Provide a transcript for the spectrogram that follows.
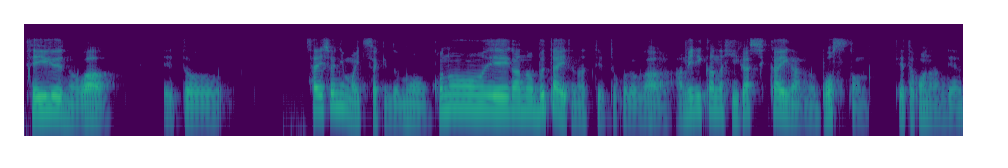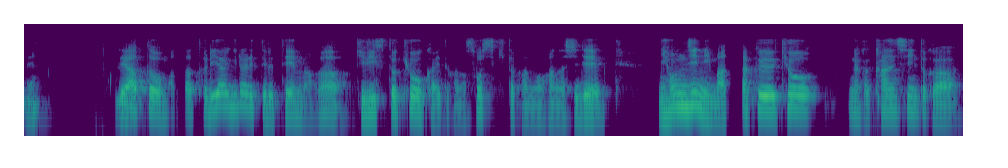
っていうのは、えっと、最初にも言ってたけども、この映画の舞台となっているところが、アメリカの東海岸のボストンってとこなんだよね。で、あとまた取り上げられてるテーマが、キリスト教会とかの組織とかのお話で、日本人に全く教なんか関心とか、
